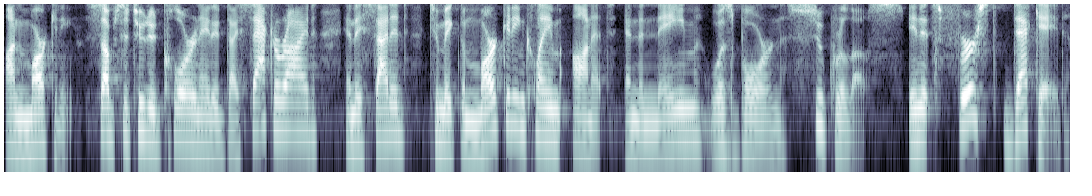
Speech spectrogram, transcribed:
on marketing, substituted chlorinated disaccharide, and they decided to make the marketing claim on it, and the name was born sucralose. In its first decade,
